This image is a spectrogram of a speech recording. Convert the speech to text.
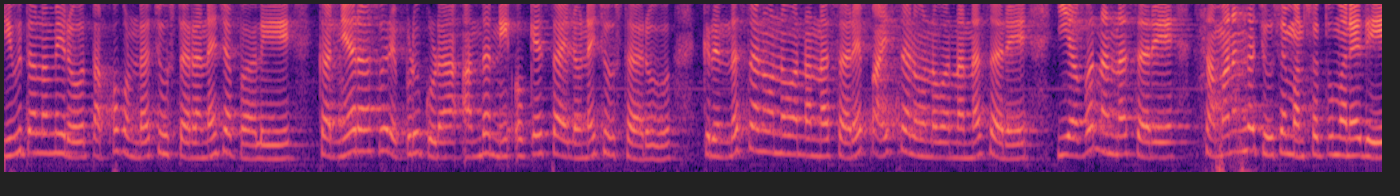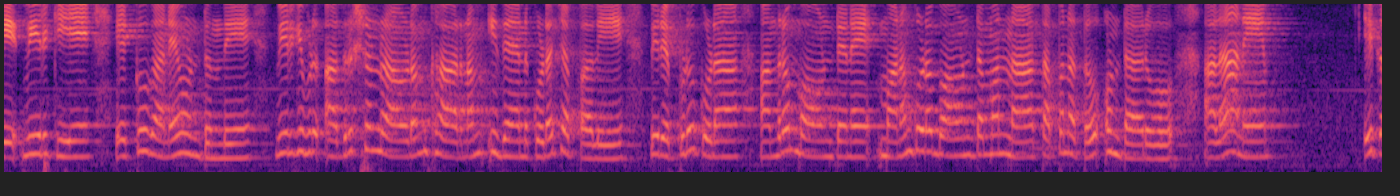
జీవితంలో మీరు తప్పకుండా చూస్తారనే చెప్పాలి. కన్యా రాశి వారు ఎప్పుడు కూడా అందరినీ ఒకే స్థాయిలోనే చూస్తారు. క్రింద స్థాయిలో ఉన్నవారినన్నా సరే పై స్థాయిలో ఉన్నవారినన్నా సరే ఎవరినన్నా సరే సమానంగా చూసే మనస్తత్వం అనేది వీరికి ఎక్కువగానే ఉంటుంది. వీరికి ఇప్పుడు అదృష్టం రావడం కారణం ఇదే అని కూడా చెప్పాలి. వీరు ఎప్పుడూ కూడా అందరం బాగుంటేనే మనం కూడా బాగుంటామన్న తపనతో ఉంటారు. అలానే ఇక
